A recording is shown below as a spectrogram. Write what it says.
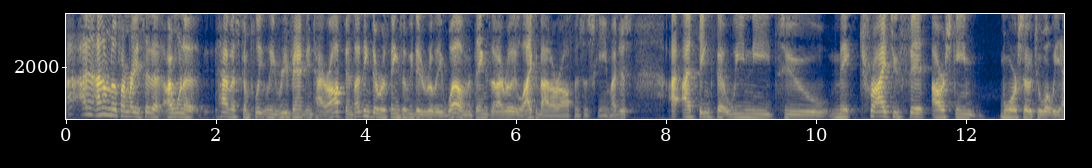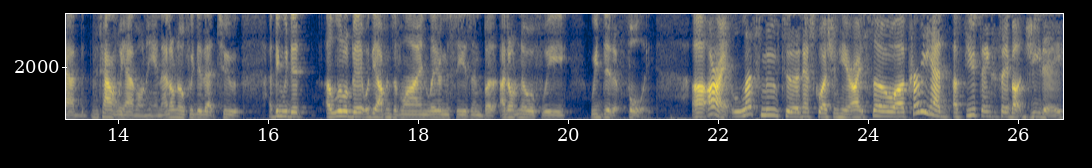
I, I don't know if I'm ready to say that I want to have us completely revamp the entire offense. I think there were things that we did really well and the things that I really like about our offensive scheme. I just, I, I think that we need to make try to fit our scheme more so to what we have, the talent we have on hand. I don't know if we did that too. I think we did a little bit with the offensive line later in the season, but I don't know if we we did it fully. Uh, all right, let's move to the next question here. All right, so uh, Kirby had a few things to say about G Day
